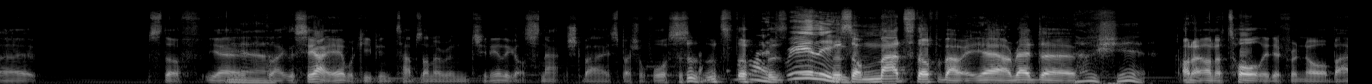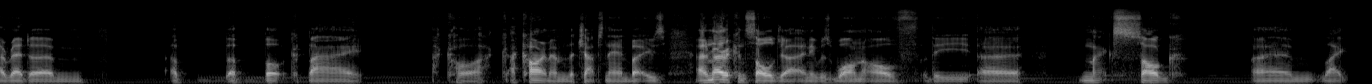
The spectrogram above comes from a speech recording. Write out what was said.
uh, stuff. Yeah, Yeah. Like the CIA were keeping tabs on her, and she nearly got snatched by special forces and stuff. God, There's, really? There's some mad stuff about it. Yeah, I read uh, Oh shit! on a on a totally different note, but I read um a a book by. I can't, I can't remember the chap's name, but he was an American soldier, and he was one of the uh, Max Sog, um, like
